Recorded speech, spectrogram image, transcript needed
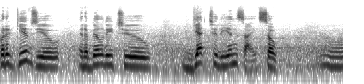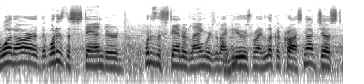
but it gives you an ability to get to the insights. So what are the, what is the standard what is the standard language that I've mm -hmm. used when I look across not just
